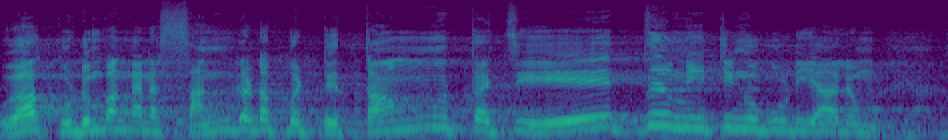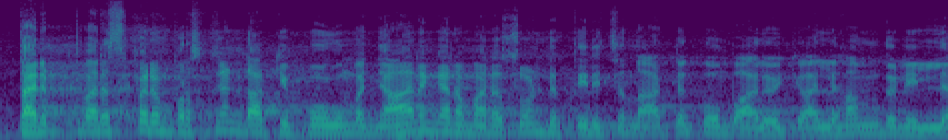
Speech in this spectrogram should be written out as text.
ആ കുടുംബം അങ്ങനെ സങ്കടപ്പെട്ട് തമ്മ് തച്ച് ഏത് മീറ്റിംഗ് കൂടിയാലും തര- പരസ്പരം പ്രശ്നം ഉണ്ടാക്കി പോകുമ്പോൾ ഞാനിങ്ങനെ മനസ്സുകൊണ്ട് തിരിച്ച് നാട്ടിൽ പോകുമ്പോൾ ആലോചിക്കും അലഹമില്ല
